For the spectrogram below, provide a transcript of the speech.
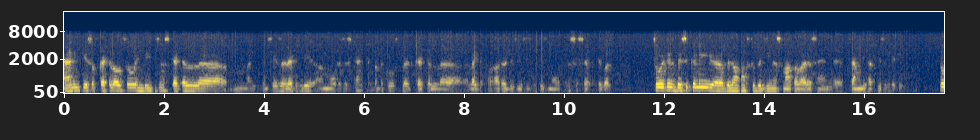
And in case of cattle also, indigenous cattle, uh, mm, you can say is relatively uh, more resistant, but the crossbred cattle, uh, like for other diseases, it is more susceptible. So it is basically uh, belongs to the genus Macavirus and uh, family Herpesviridae. So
